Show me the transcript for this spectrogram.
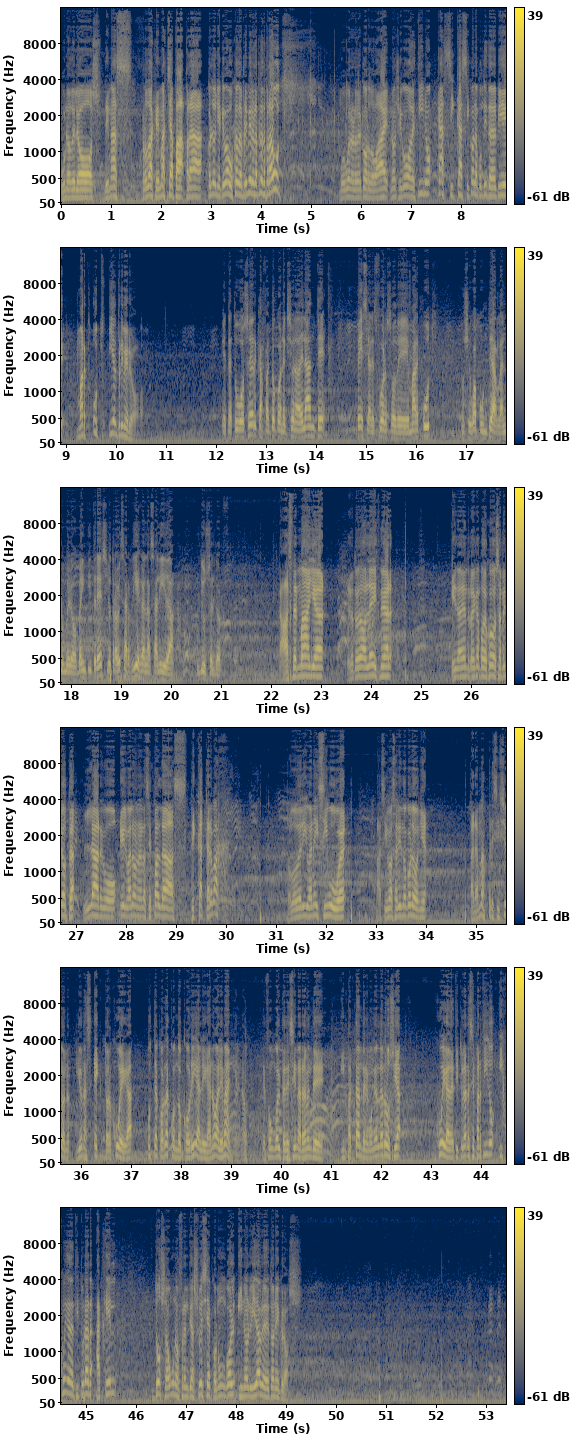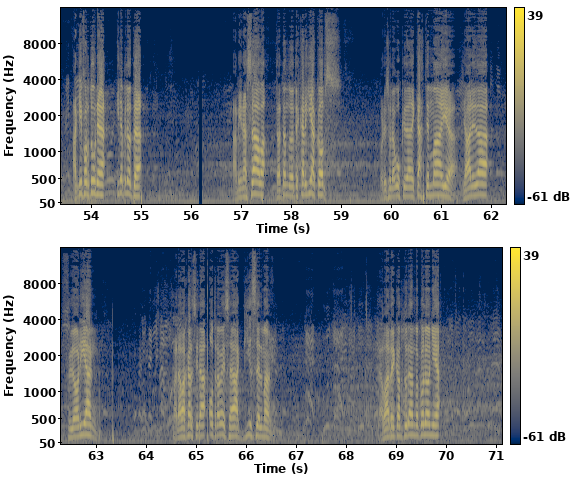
Uno de los de más rodaje, de más chapa para Colonia que va buscando el primero. La pelota para Utz. Muy bueno lo de Córdoba, ¿eh? no llegó a destino, casi, casi con la puntita del pie. Mark Utz y el primero. Esta estuvo cerca, faltó conexión adelante, pese al esfuerzo de Mark Utz. No llegó a puntearla el número 23 y otra vez arriesga en la salida el Düsseldorf. Kastenmayer, el otro lado Leitner. Queda dentro del campo de juego esa pelota. Largo el balón a las espaldas de Katterbach. Todo deriva en Eisibu, ¿eh? Así va saliendo Colonia. Para más precisión, Jonas Héctor juega. ¿Vos te acordás cuando Corea le ganó a Alemania, no? Que fue un golpe de escena realmente impactante en el Mundial de Rusia. Juega de titular ese partido y juega de titular aquel 2 a 1 frente a Suecia con un gol inolvidable de Tony Cross. Aquí Fortuna y la pelota. Amenazaba, tratando de pescar Jacobs. Por eso la búsqueda de Kastenmaya. Ya le da Florian para bajársela otra vez a Gieselman. La va recapturando Colonia,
